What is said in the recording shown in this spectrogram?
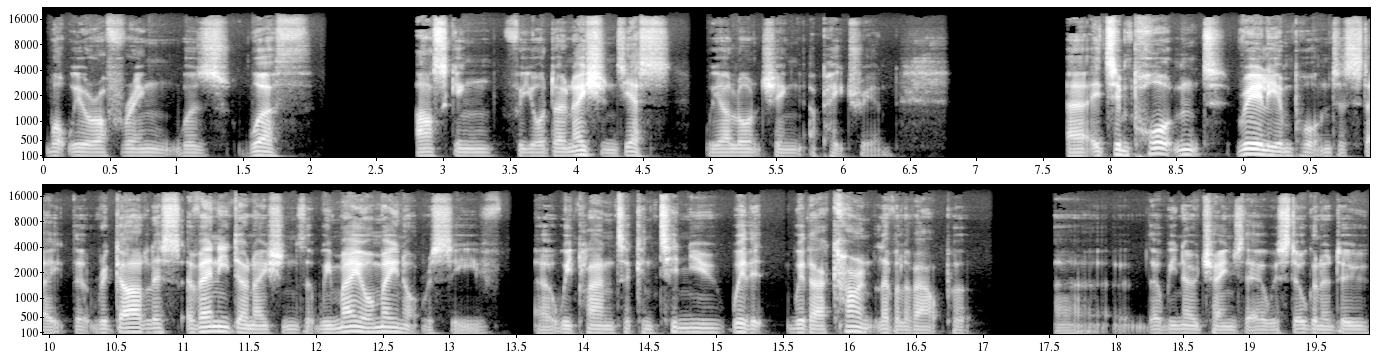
what we were offering was worth asking for your donations. Yes, we are launching a Patreon. Uh, it's important, really important to state that regardless of any donations that we may or may not receive, uh, we plan to continue with it with our current level of output. Uh, there'll be no change there. We're still going to do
